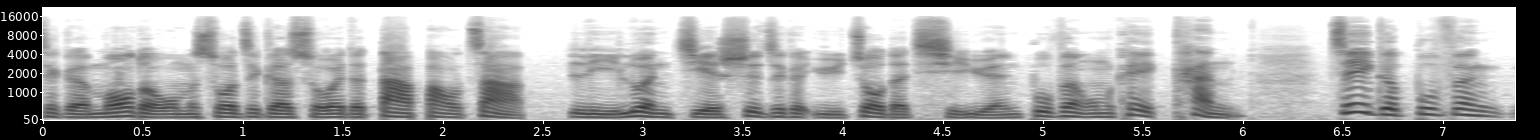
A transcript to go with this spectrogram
这个 model，我们说这个所谓的大爆炸理论解释这个宇宙的起源部分，我们可以看这个部分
